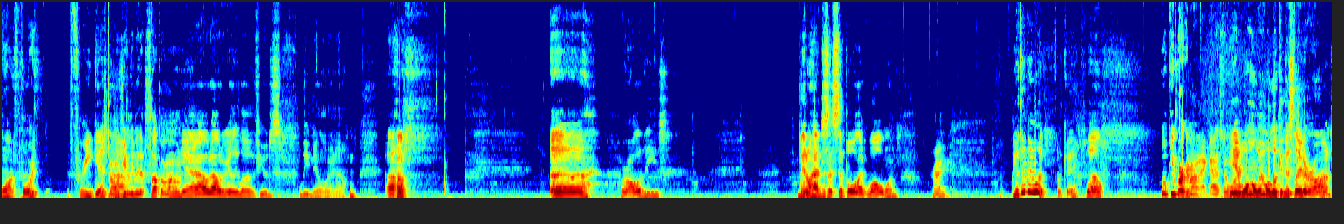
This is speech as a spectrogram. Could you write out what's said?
want fourth free gift? I want you to leave me the fuck alone. Yeah, I would. I would really love if you would just leave me alone right now. Uh, uh, are all of these? They don't have just a simple like wall one. Right. You would think they would. Okay. Well, We'll keep working on that, guys. Don't yeah, worry. we'll we will look at this later on.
